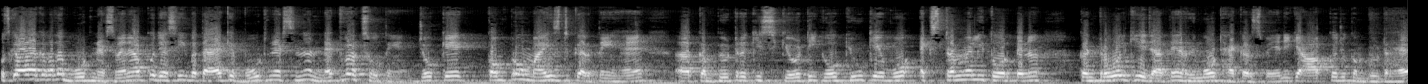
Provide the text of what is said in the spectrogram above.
उसके बाद आपको पता बूट नेट्स मैंने आपको जैसे ही बताया कि बूट नेट्स ना नेटवर्क्स होते हैं, जो कि कॉम्प्रोमाइज करते हैं कंप्यूटर की सिक्योरिटी को, क्योंकि वो एक्सटर्नली तौर पे ना कंट्रोल किए जाते हैं रिमोट हैकर्स पे। यानी कि आपका जो कंप्यूटर है,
